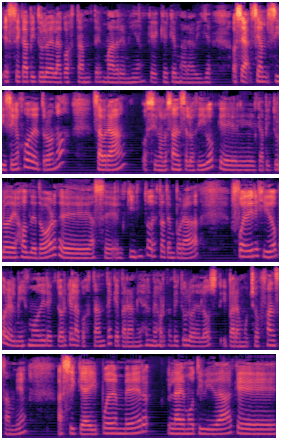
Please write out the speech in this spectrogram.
ese capítulo de la constante, madre mía, qué, qué, qué maravilla. O sea, si, si siguen Juego de Tronos, sabrán, o si no lo saben, se los digo, que el capítulo de Hold the Door, de hace el quinto de esta temporada, fue dirigido por el mismo director que La Constante, que para mí es el mejor capítulo de Lost y para muchos fans también. Así que ahí pueden ver la emotividad que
